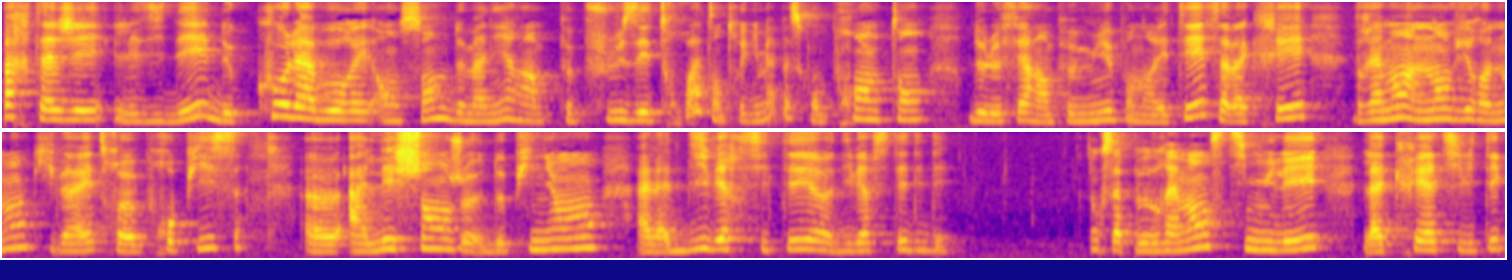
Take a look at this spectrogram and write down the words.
partager les idées, de collaborer ensemble de manière un peu plus étroite, entre guillemets, parce qu'on prend le temps de le faire un peu mieux pendant l'été. Ça va créer vraiment un environnement qui va être propice euh, à l'échange d'opinions, à la diversité, euh, diversité d'idées. Donc ça peut vraiment stimuler la créativité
